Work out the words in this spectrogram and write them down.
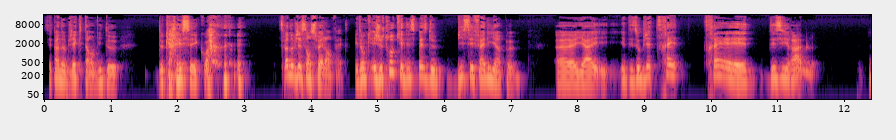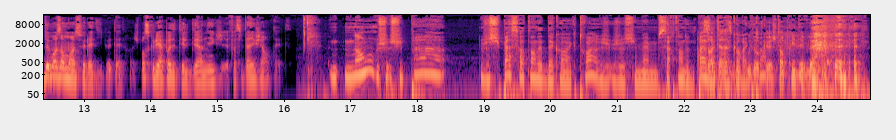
C'est pas un objet que t'as envie de, de caresser, quoi. c'est pas un objet sensuel, en fait. Et donc, et je trouve qu'il y a une espèce de bicéphalie un peu. Euh, Il y, a, il y a des objets très, très désirables, de moins en moins, cela dit, peut-être. Je pense que les AirPods était le dernier que j'ai, enfin, c'est le dernier que j'ai en tête. Non, je suis pas. Je suis pas certain d'être d'accord avec toi. Je, je suis même certain de ne Ah, pas ça être d'accord beaucoup, avec donc toi. euh, je t'en prie, développe.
